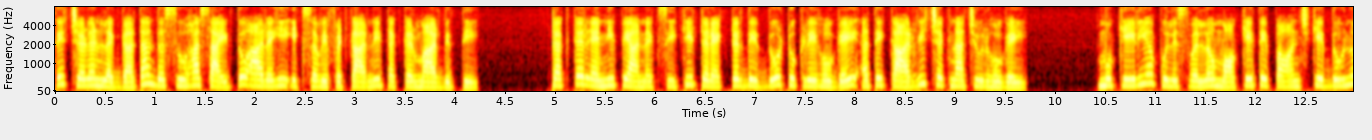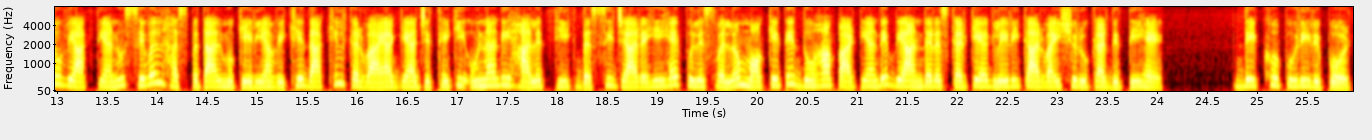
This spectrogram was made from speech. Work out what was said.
ਤੇ ਚੜਨ ਲੱਗਾ ਤਾਂ ਦਸੂਹਾ ਸਾਈਡ ਤੋਂ ਆ ਰਹੀ ਇੱਕ ਸਵਿਫਟ ਕਾਰ ਨੇ ਟੱਕਰ ਮਾਰ ਦਿੱਤੀ। ਟੱਕਰ ਇੰਨੀ ਭਿਆਨਕ ਸੀ ਕਿ ਟਰੈਕਟਰ ਦੇ ਦੋ ਟੁਕੜੇ ਹੋ ਗਏ ਅਤੇ ਕਾਰ ਵੀ ਚਕਨਾਚੂਰ ਹੋ ਗਈ। ਮੁਕੇਰੀਆ ਪੁਲਿਸ ਵੱਲੋਂ ਮੌਕੇ ਤੇ ਪਹੁੰਚ ਕੇ ਦੋਨੋਂ ਵਿਅਕਤੀਆਂ ਨੂੰ ਸਿਵਲ ਹਸਪਤਾਲ ਮੁਕੇਰੀਆ ਵਿਖੇ ਦਾਖਲ ਕਰਵਾਇਆ ਗਿਆ, ਜਿੱਥੇ ਕਿ ਉਹਨਾਂ ਦੀ ਹਾਲਤ ਠੀਕ ਦੱਸੀ ਜਾ ਰਹੀ ਹੈ। ਪੁਲਿਸ ਵੱਲੋਂ ਮੌਕੇ ਤੇ ਦੋਹਾਂ ਪਾਰਟੀਆਂ ਦੇ ਬਿਆਨ ਦਰਜ ਕਰਕੇ ਅਗਲੇਰੀ ਕਾਰਵਾਈ ਸ਼ੁਰੂ ਕਰ ਦਿੱਤੀ ਹੈ। ਦੇਖੋ ਪੂਰੀ ਰਿਪੋਰਟ।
